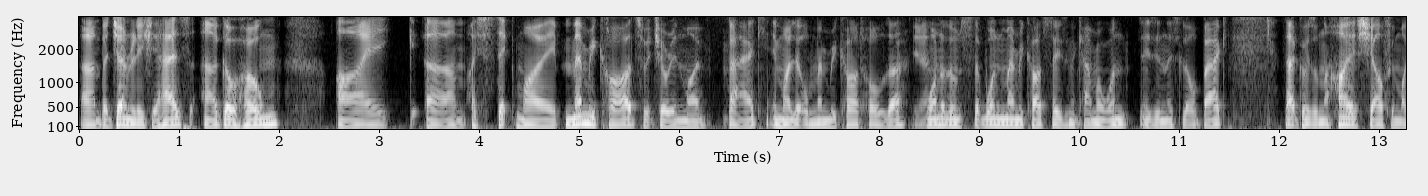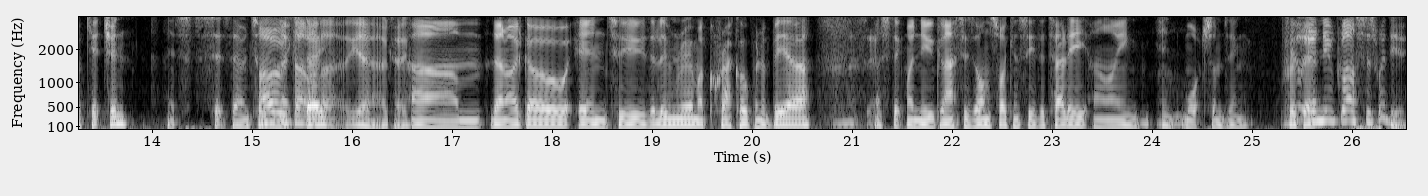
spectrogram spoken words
Um, but generally she has. Uh, go home, I um, I stick my memory cards, which are in my bag, in my little memory card holder. Yeah. One of them, one memory card stays in the camera, one is in this little bag. That goes on the highest shelf in my kitchen. It sits there until the oh, is next day. that- yeah, okay. Um, then I go into the living room. I crack open a beer. And that's I stick my new glasses on so I can see the telly. And I watch something for you a got your new glasses with you.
